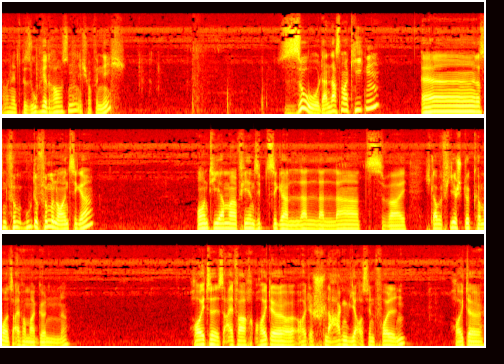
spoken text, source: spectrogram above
wir jetzt Besuch hier draußen? Ich hoffe nicht. So, dann lass mal kicken. Äh, das sind gute 95er. Und hier haben wir 74er, lalala, zwei. Ich glaube, vier Stück können wir uns einfach mal gönnen, ne? Heute ist einfach, heute, heute schlagen wir aus den Vollen. Heute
